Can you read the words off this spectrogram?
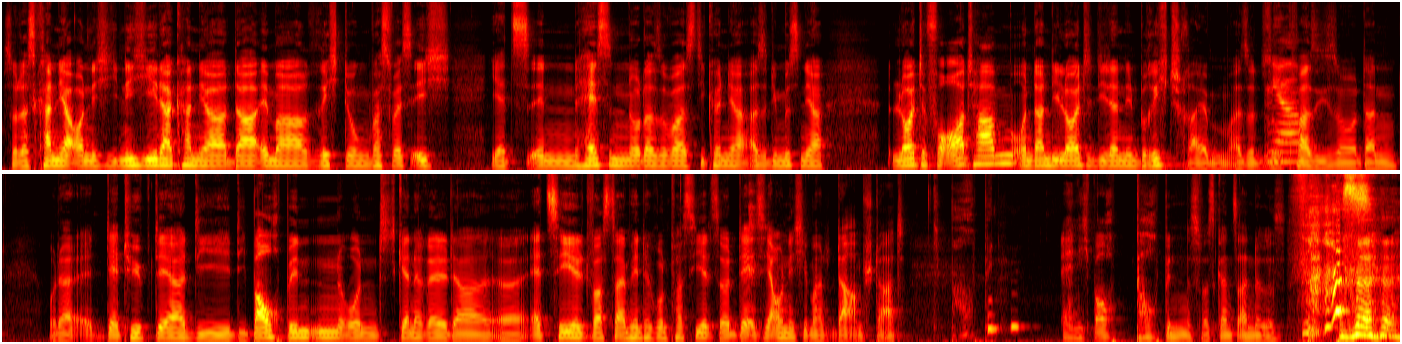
So, das kann ja auch nicht, nicht jeder kann ja da immer Richtung, was weiß ich, jetzt in Hessen oder sowas, die können ja, also die müssen ja Leute vor Ort haben und dann die Leute, die dann den Bericht schreiben. Also so ja. quasi so dann oder äh, der Typ, der die, die Bauchbinden und generell da äh, erzählt, was da im Hintergrund passiert, so, der ist ja auch nicht immer da am Start. Die Bauchbinden? Äh, nicht Bauch, Bauchbinden ist was ganz anderes. Was?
